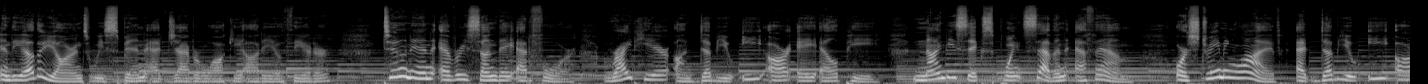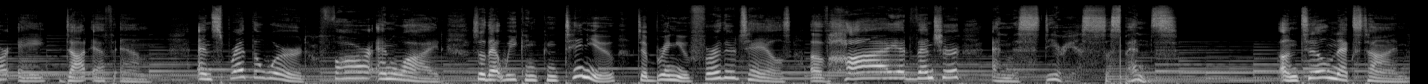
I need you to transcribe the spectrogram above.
and the other yarns we spin at Jabberwocky Audio Theater, tune in every Sunday at 4, right here on WERALP 96.7 FM, or streaming live at WERA.FM. And spread the word far and wide so that we can continue to bring you further tales of high adventure and mysterious suspense. Until next time,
